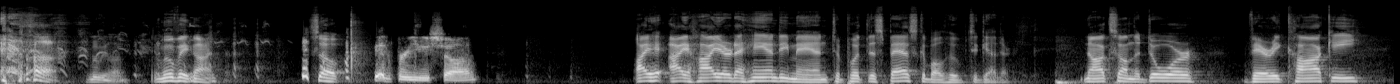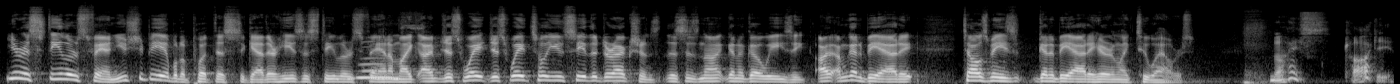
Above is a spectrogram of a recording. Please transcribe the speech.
Moving on. moving on. So good for you, Sean. I I hired a handyman to put this basketball hoop together. Knocks on the door, very cocky. You're a Steelers fan. You should be able to put this together. He's a Steelers fan. I'm like, I'm just wait, just wait till you see the directions. This is not going to go easy. I, I'm going to be out of. Tells me he's going to be out of here in like two hours. Nice. Cocky.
